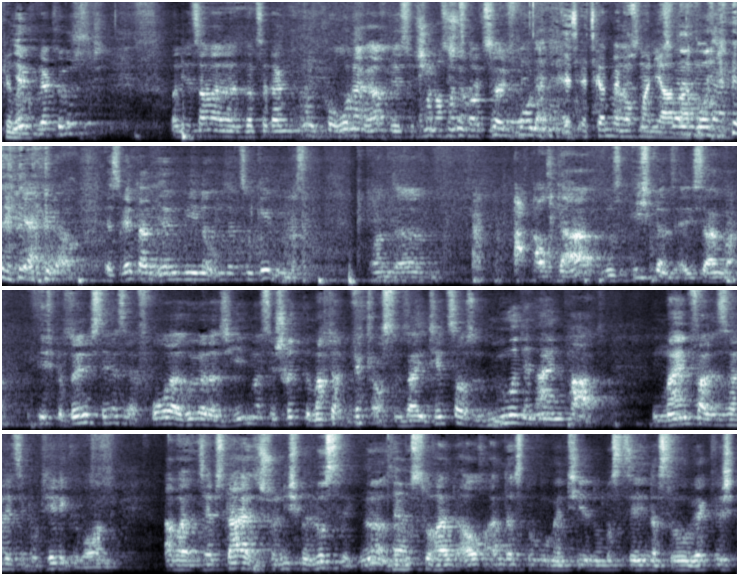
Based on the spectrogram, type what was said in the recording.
Genau. Irgendwer kümmert sich. Und jetzt haben wir Gott sei Dank Corona gehabt, wir sind schon noch mal zwölf Monate. Jetzt, jetzt können wir noch mal ein Jahr warten. Ja, genau. Es wird dann irgendwie eine Umsetzung geben müssen. Und ähm, auch da muss ich ganz ehrlich sagen, ich persönlich sehr, sehr froh darüber, dass ich jemals den Schritt gemacht habe, weg aus dem Sanitätshaus und nur den einen Part. In meinem Fall ist es halt jetzt Hypothek geworden. Aber selbst da ist es schon nicht mehr lustig. Ne? Also ja. musst du halt auch anders dokumentieren. Du musst sehen, dass du wirklich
